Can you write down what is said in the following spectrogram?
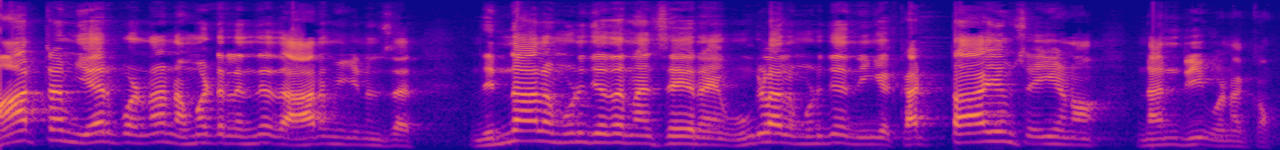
மாற்றம் ஏற்படனா நம்மகிட்டலேருந்து அதை ஆரம்பிக்கணும் சார். என்னால் முடிஞ்சதை நான் செய்கிறேன் உங்களால் முடிஞ்சதை நீங்கள் கட்டாயம் செய்யணும். நன்றி வணக்கம்.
